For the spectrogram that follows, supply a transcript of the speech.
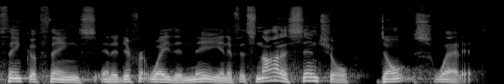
think of things in a different way than me. And if it's not essential, don't sweat it.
